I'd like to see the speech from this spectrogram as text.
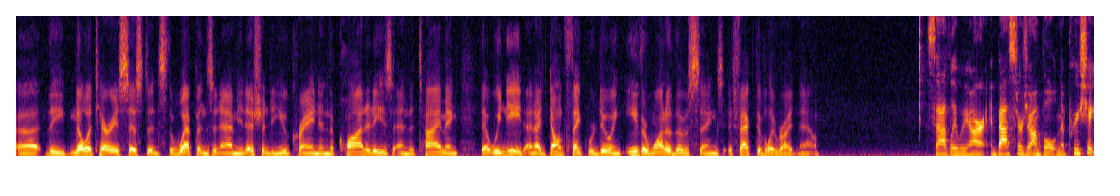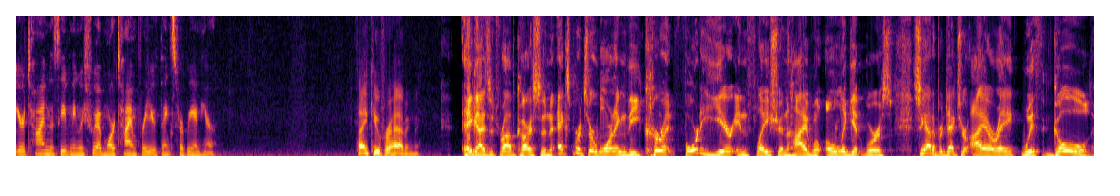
uh, the military assistance, the weapons and ammunition to Ukraine in the quantities and the timing that we need? And I don't think we're doing either one of those things effectively right now. Sadly, we aren't. Ambassador John Bolton, appreciate your time this evening. Wish we had more time for you. Thanks for being here. Thank you for having me. Hey guys, it's Rob Carson. Experts are warning the current 40 year inflation high will only get worse. See how to protect your IRA with gold.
